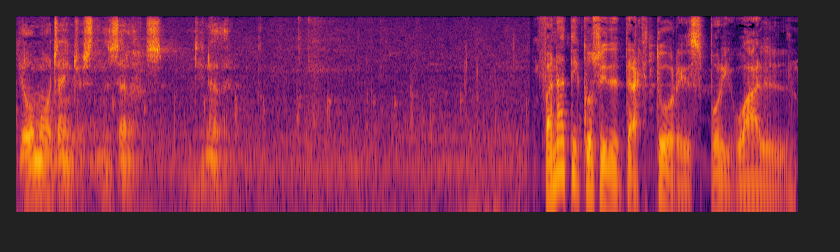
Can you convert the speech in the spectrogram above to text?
You're more dangerous than the zealots. Do you know that? Fanáticos y detractores por igual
